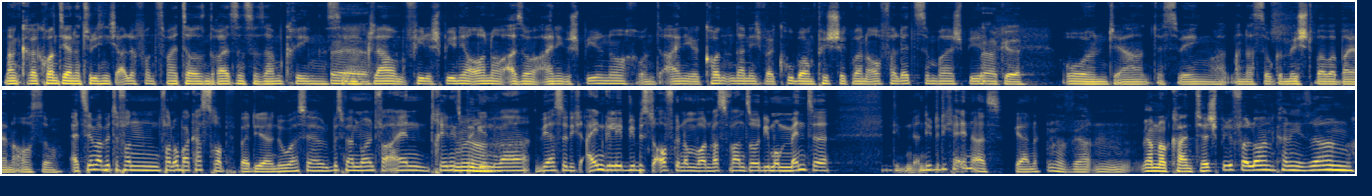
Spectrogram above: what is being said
Man konnte ja natürlich nicht alle von 2013 zusammenkriegen, ist ja Äh. klar. Und viele spielen ja auch noch, also einige spielen noch und einige konnten da nicht, weil Kuba und Piszczek waren auch verletzt zum Beispiel. Okay. Und ja, deswegen hat man das so gemischt, war bei Bayern auch so. Erzähl mal bitte von, von Oberkastrop bei dir. Du hast ja, du bist beim neuen Verein, Trainingsbeginn war. Wie hast du dich eingelebt? Wie bist du aufgenommen worden? Was waren so die Momente, die, an die du dich erinnerst? Gerne. Ja, wir hatten, wir haben noch kein Testspiel verloren, kann ich sagen.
